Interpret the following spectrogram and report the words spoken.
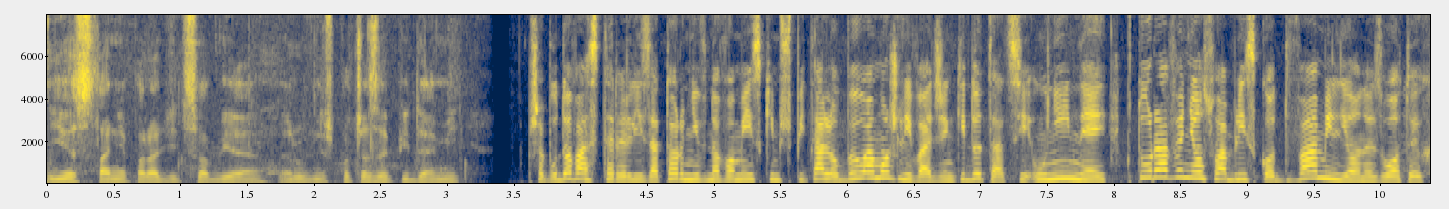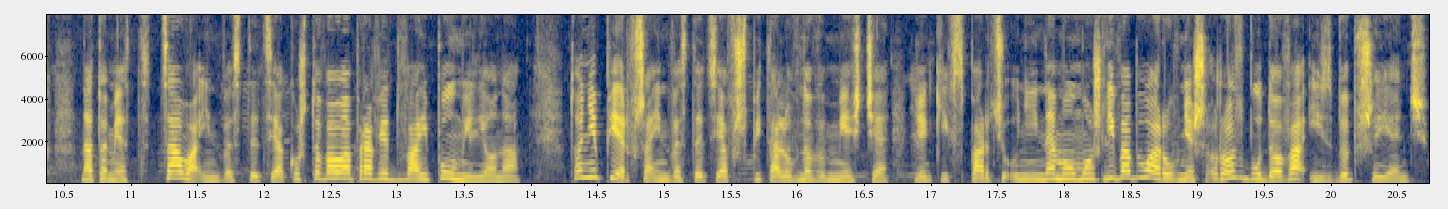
i jest w stanie poradzić sobie również podczas epidemii. Przebudowa sterylizatorni w Nowomiejskim Szpitalu była możliwa dzięki dotacji unijnej, która wyniosła blisko 2 miliony złotych, natomiast cała inwestycja kosztowała prawie 2,5 miliona. To nie pierwsza inwestycja w szpitalu w Nowym Mieście. Dzięki wsparciu unijnemu możliwa była również rozbudowa izby przyjęć.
